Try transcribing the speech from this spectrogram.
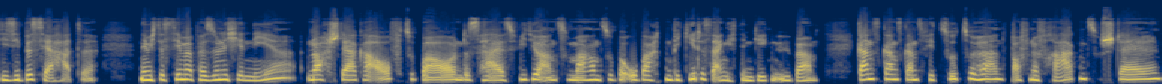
die sie bisher hatte nämlich das Thema persönliche Nähe noch stärker aufzubauen. Das heißt, Video anzumachen, zu beobachten, wie geht es eigentlich dem Gegenüber. Ganz, ganz, ganz viel zuzuhören, offene Fragen zu stellen,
